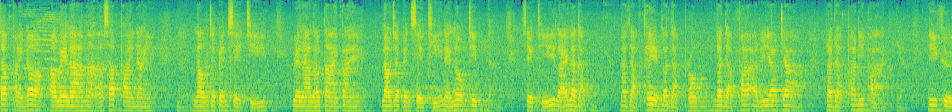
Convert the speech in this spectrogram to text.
ทรัพย์ภายนอก เอาเวลามาหาทรัพย์ภายใน เราจะเป็นเศรษฐี เวลาเราตายไป เราจะเป็นเศรษฐีในโลกทิพย์เศรษฐีหลายระดับ ระดับเทพ ระดับพรหมระดับพระอริยเจ้า ระดับพระนิพพาน นี่คือ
